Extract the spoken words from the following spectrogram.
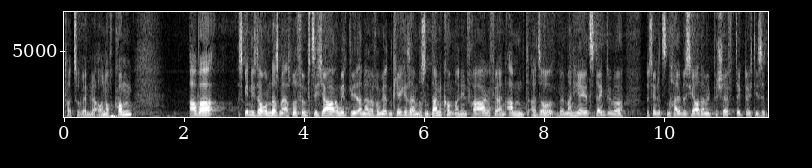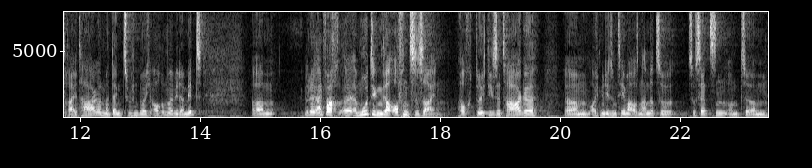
Dazu werden wir auch noch kommen. Aber es geht nicht darum, dass man erstmal 50 Jahre Mitglied einer reformierten Kirche sein muss und dann kommt man in Frage für ein Amt. Also wenn man hier jetzt denkt über, wir sind jetzt ein halbes Jahr damit beschäftigt durch diese drei Tage und man denkt zwischendurch auch immer wieder mit, ähm, will euch einfach äh, ermutigen, da offen zu sein, auch durch diese Tage ähm, euch mit diesem Thema auseinanderzusetzen und ähm,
